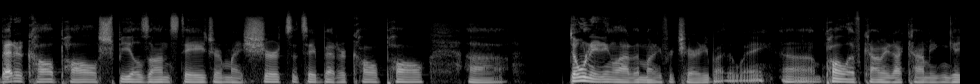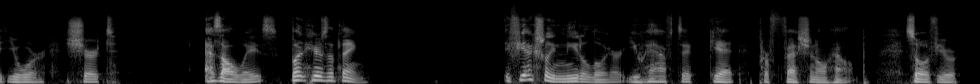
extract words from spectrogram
Better Call Paul spiels on stage, or my shirts that say Better Call Paul. Uh, donating a lot of the money for charity, by the way. Um, PaulFComedy.com, you can get your shirt as always. But here's the thing if you actually need a lawyer, you have to get professional help. So if you're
